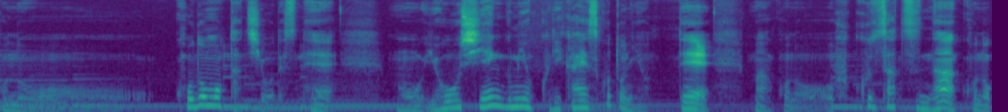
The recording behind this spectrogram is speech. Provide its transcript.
この子供たちをですねもう養子縁組を繰り返すことによってまあ、この複雑なこの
